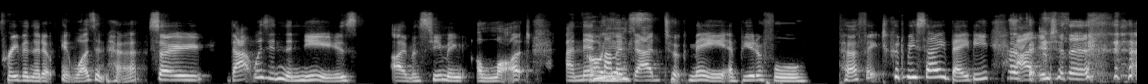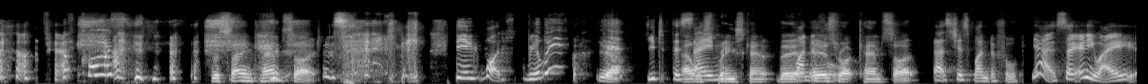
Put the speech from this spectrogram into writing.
proven that it, it wasn't her. So that was in the news I'm assuming a lot. And then oh, mum yes. and dad took me, a beautiful, perfect, could we say, baby, uh, into the. of course. the same campsite. the what? Really? Yeah. You, the Alice same Springs camp, the wonderful. Ayers Rock campsite. That's just wonderful. Yeah. So anyway,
